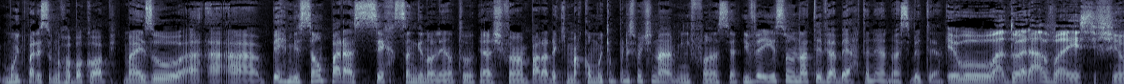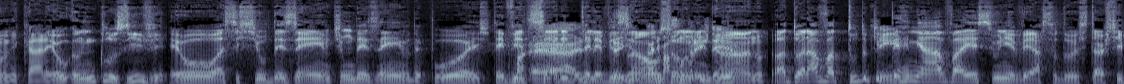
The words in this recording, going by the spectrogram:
muito parecido no Robocop, mas o, a, a, a permissão para ser sanguinolento, eu acho que foi uma parada que marcou muito, principalmente na minha infância. E ver isso na TV aberta, né? No SBT. Eu adorava esse filme, cara. Eu, eu inclusive, eu assisti o desenho, tinha um desenho depois. Teve Mas, série é, de televisão, se eu não 3D. me engano. Eu adorava tudo que Sim. permeava esse universo do Starship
